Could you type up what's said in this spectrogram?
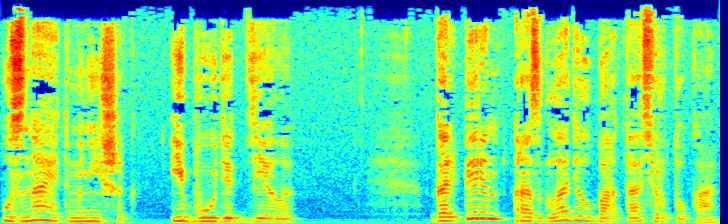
Узнает Мнишек, и будет дело». Гальперин разгладил борта сюртука.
